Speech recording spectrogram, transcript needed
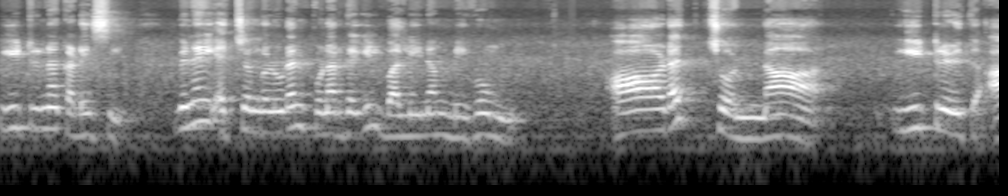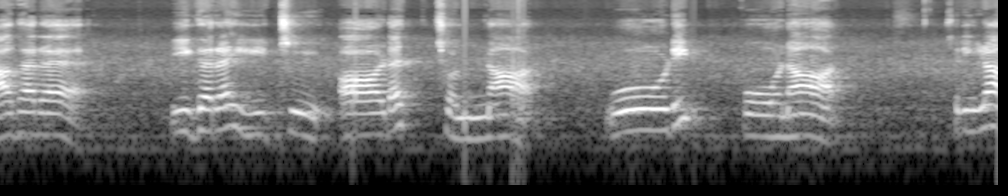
ஈற்றுன கடைசி. வினை எச்சங்களுடன் புணர்கையில் வல்லினம் மிகும். ஆடச் சொன்னார். ஈற்றெழுத்து அகர இகர ஈற்று ஆடச் சொன்னார். ஓடி போனார். சரிங்களா?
